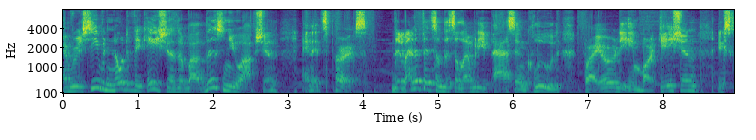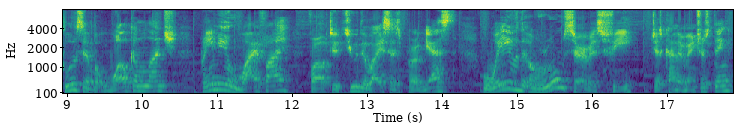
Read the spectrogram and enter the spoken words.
have received notifications about this new option and its perks. The benefits of the Celebrity Pass include priority embarkation, exclusive welcome lunch, premium Wi-Fi for up to two devices per guest, waived room service fee, which is kind of interesting,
